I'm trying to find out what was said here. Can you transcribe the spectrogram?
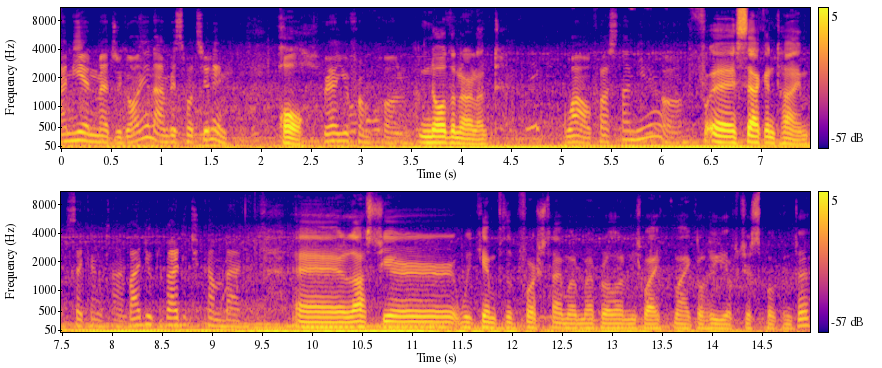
I'm here in Medjugorje and I'm with, what's your name? Paul, Where are you from, Paul? Northern Ireland. Wow, first time here or F- uh, second time. second time? Why, do you, why did you come back? Uh, last year we came for the first time with my brother and his wife Michael, who you've just spoken to.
